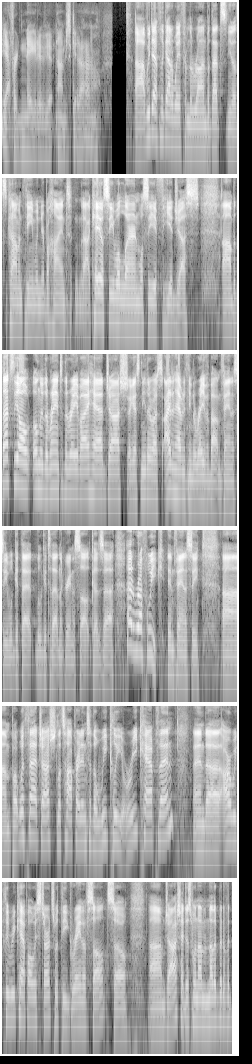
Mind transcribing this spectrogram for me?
Yeah, for negative. No, I'm just kidding. I don't know. Uh, we definitely got away from the run, but that's you know it's a common theme when you're behind. Uh, KOC will learn. We'll see if he adjusts. Um, but that's the all only the rant and the rave I had, Josh. I guess neither of us. I didn't have anything to rave about in fantasy. We'll get that. We'll get to that in the grain of salt because uh, I had a rough week in fantasy. Um, but with that, Josh, let's hop right into the weekly recap then. And uh, our weekly recap always starts with the grain of salt. So, um, Josh, I just went on another bit of a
